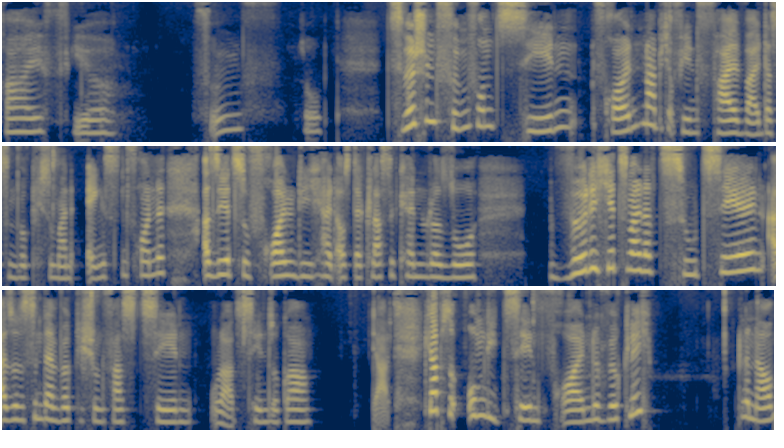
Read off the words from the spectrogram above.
drei, vier, fünf, so. Zwischen fünf und zehn Freunden habe ich auf jeden Fall, weil das sind wirklich so meine engsten Freunde. Also jetzt so Freunde, die ich halt aus der Klasse kenne oder so. würde ich jetzt mal dazu zählen. Also das sind dann wirklich schon fast zehn oder zehn sogar. Ja, ich glaube so um die zehn Freunde wirklich. Genau.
